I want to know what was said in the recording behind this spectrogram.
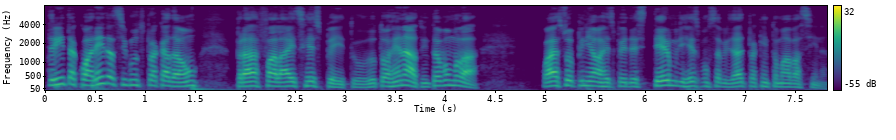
30, 40 segundos para cada um para falar a esse respeito. Doutor Renato, então vamos lá. Qual é a sua opinião a respeito desse termo de responsabilidade para quem tomar vacina?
